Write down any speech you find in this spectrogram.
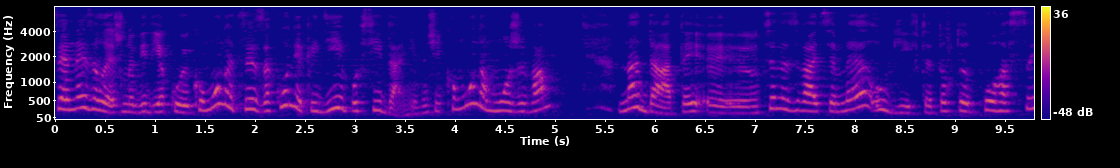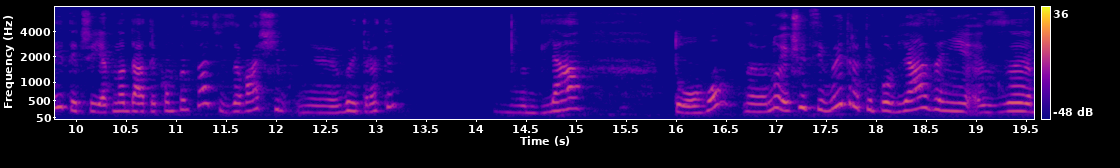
це незалежно від якої комуни, це закон, який діє по всій Данії. Значить, комуна може вам надати, е, це називається мел у тобто погасити чи як надати компенсацію за ваші е, витрати для того, ну, якщо ці витрати пов'язані з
